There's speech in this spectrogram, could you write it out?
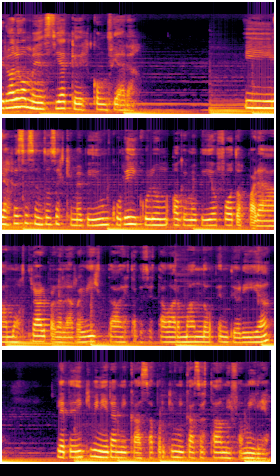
pero algo me decía que desconfiara. Y las veces entonces que me pidió un currículum o que me pidió fotos para mostrar para la revista, esta que se estaba armando en teoría, le pedí que viniera a mi casa porque en mi casa estaba mi familia.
